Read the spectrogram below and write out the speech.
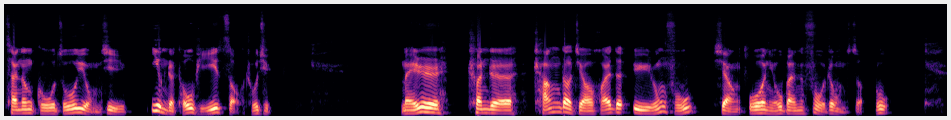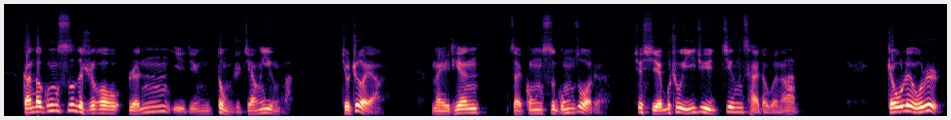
才能鼓足勇气，硬着头皮走出去。每日穿着长到脚踝的羽绒服，像蜗牛般负重走路。赶到公司的时候，人已经冻至僵硬了。就这样，每天在公司工作着，却写不出一句精彩的文案。周六日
